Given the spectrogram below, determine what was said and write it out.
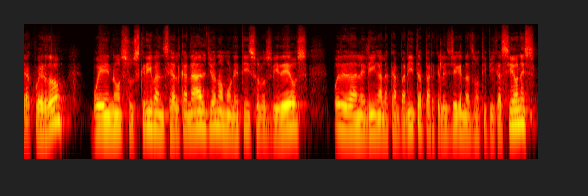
¿De acuerdo? Bueno, suscríbanse al canal. Yo no monetizo los videos. Puede darle link a la campanita para que les lleguen las notificaciones.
